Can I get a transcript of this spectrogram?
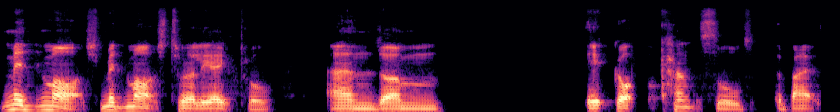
mid March, mid March to early April, and um, it got cancelled about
